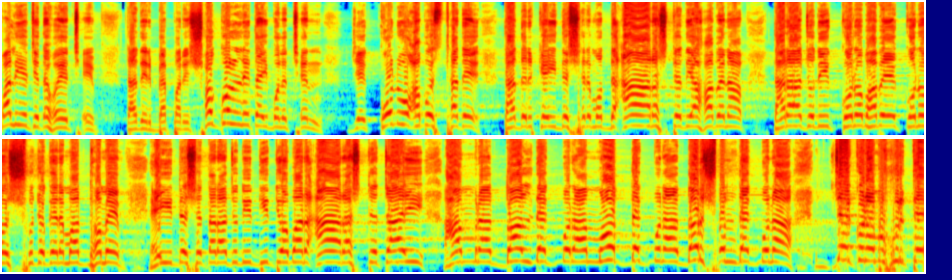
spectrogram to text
পালিয়ে যেতে হয়েছে, তাদের ব্যাপারে সকল নেতাই বলেছেন যে কোনো অবস্থাতে তাদেরকে এই দেশের মধ্যে আর আসতে দেওয়া হবে না। তারা যদি কোনোভাবে কোনো সুযোগের মাধ্যমে এই দেশে তারা যদি দ্বিতীয়বার আর আসতে চাই আমরা দল দেখব না, মত দেখব না, দর্শন দেখব না। যে কোনো মুহূর্তে,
